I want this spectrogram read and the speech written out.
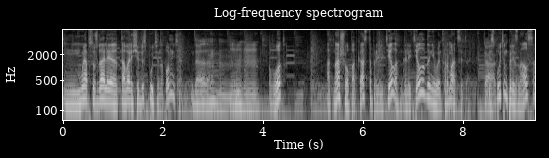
Мы обсуждали товарища без Путина, помните? Да-да-да. Мгм. Мгм. Вот. От нашего подкаста прилетела, долетела до него информация-то. Беспутин признался,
